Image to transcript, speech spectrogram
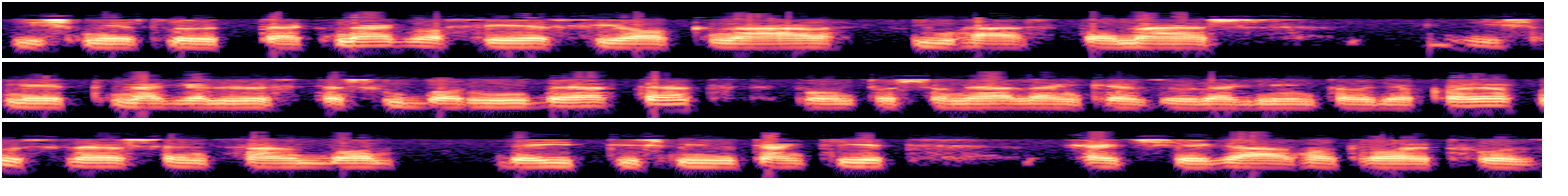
ismétlődtek meg. A férfiaknál Juhász Tamás ismét megelőzte Suba Robertet, pontosan ellenkezőleg, mint ahogy a kajakos versenyszámban, de itt is miután két egység állhat rajthoz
